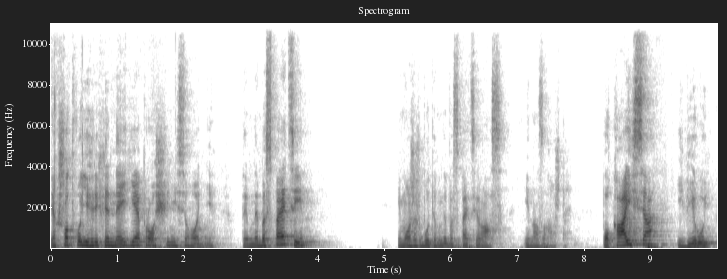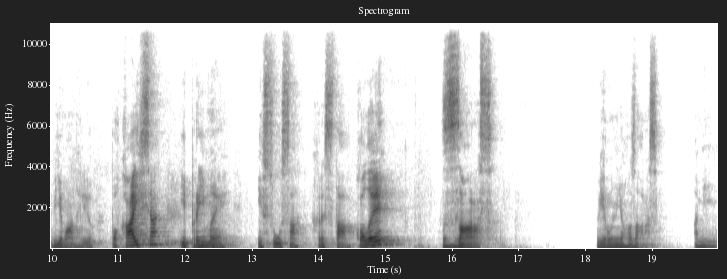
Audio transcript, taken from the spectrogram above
Якщо твої гріхи не є прощені сьогодні, ти в небезпеці і можеш бути в небезпеці раз і назавжди. Покайся і віруй в Євангелію. Покайся і прийми Ісуса Христа. Коли? Зараз. Віруй в нього зараз. Амінь.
